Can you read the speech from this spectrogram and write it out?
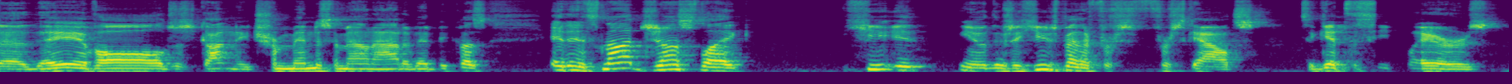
uh, they have all just gotten a tremendous amount out of it because it, it's not just like, it, you know, there's a huge benefit for, for scouts to get to see players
